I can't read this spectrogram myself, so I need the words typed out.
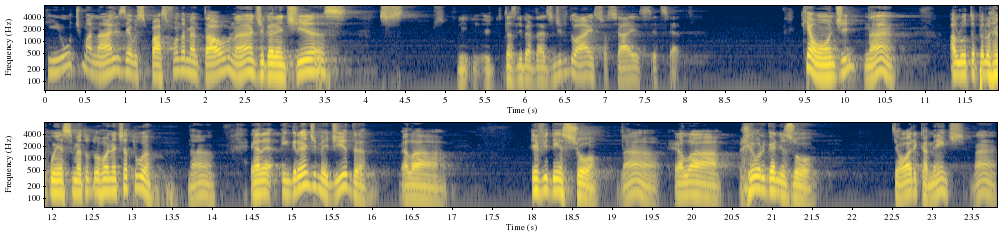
que, em última análise, é o espaço fundamental né, de garantias das liberdades individuais, sociais, etc. Que é onde né, a luta pelo reconhecimento do Ronet atua. Né? Ela, em grande medida, ela evidenciou, né, ela reorganizou teoricamente, né,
